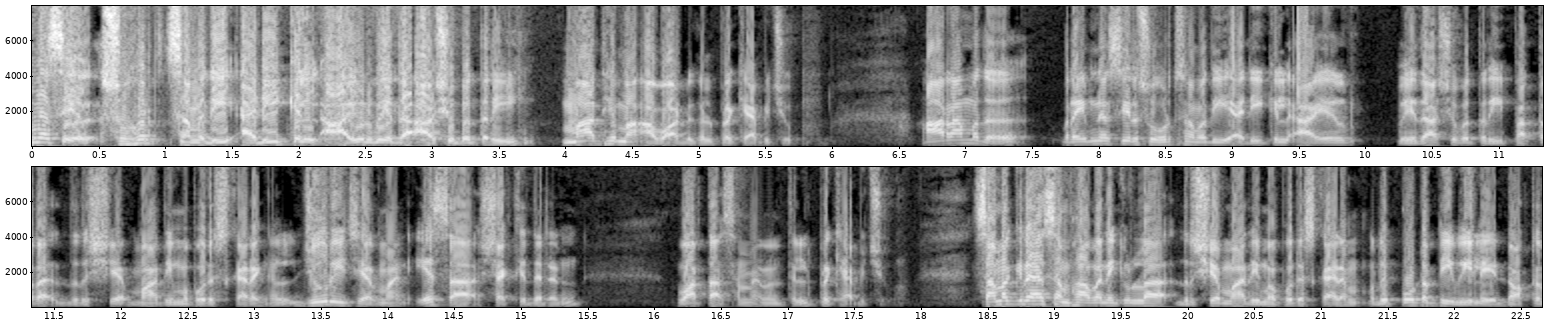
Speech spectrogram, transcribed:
പ്രേംനസീർ സുഹൃത് സമിതി അരീക്കൽ ആയുർവേദ ആശുപത്രി മാധ്യമ അവാർഡുകൾ പ്രഖ്യാപിച്ചു. ആറാമത് പ്രേംനസീർ സുഹൃത് സമിതി അരീക്കൽ ആയുർവേദാശുപത്രി പത്ര ദൃശ്യ മാധ്യമ പുരസ്കാരങ്ങൾ ജൂറി ചെയർമാൻ എസ് ആ ശക്തിധരൻ വാർത്താ സമ്മേളനത്തിൽ പ്രഖ്യാപിച്ചു. സമഗ്ര സംഭാവനയ്ക്കുള്ള ദൃശ്യമാധ്യമ പുരസ്കാരം റിപ്പോർട്ടർ ടിവിയിലെ ഡോക്ടർ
